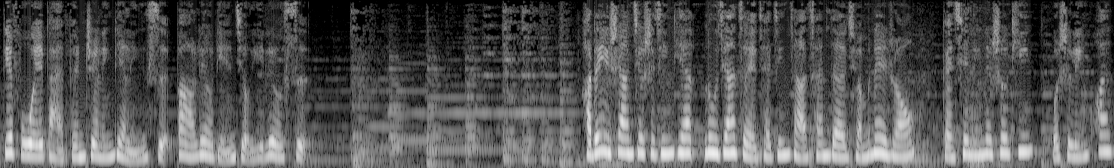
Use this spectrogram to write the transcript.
跌幅为百分之零点零四，报六点九一六四。好的，以上就是今天陆家嘴财经早餐的全部内容，感谢您的收听，我是林欢，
